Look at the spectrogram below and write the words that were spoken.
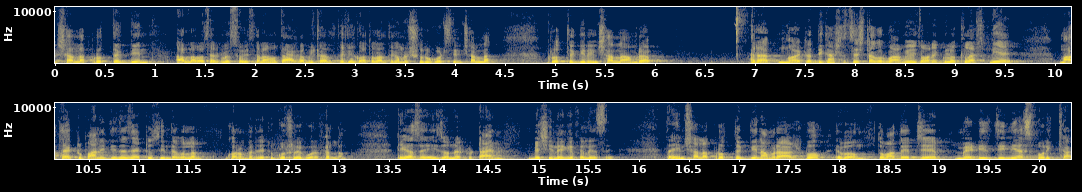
ইনশাল্লাহ প্রত্যেক দিন, আল্লাহ বাসার সহি সালামতে আগামীকাল থেকে, গতকাল থেকে আমরা শুরু করছি ইনশাল্লাহ প্রত্যেক দিন ইনশাল্লাহ আমরা রাত নয়টার দিকে আসার চেষ্টা করব। আমি অনেকগুলো ক্লাস নিয়ে মাথায় একটু পানি দিতে যায় একটু চিন্তা করলাম, গরম পানিতে একটু গোসলে করে ফেললাম। ঠিক আছে? এই জন্য একটু টাইম বেশি লেগে ফেলেছে। তাই ইনশাল্লাহ প্রত্যেক দিন আমরা আসব এবং তোমাদের যে মেডিস জিনিয়াস পরীক্ষা,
